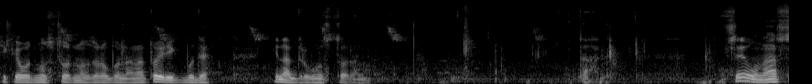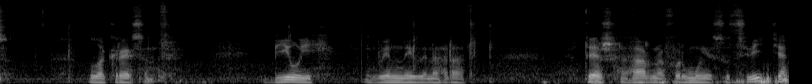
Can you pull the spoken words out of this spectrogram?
Тільки в одну сторону зроблено. На той рік буде і на другу сторону. Так. Це у нас лакресент. Білий винний виноград. Теж гарно формує суцвіття.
